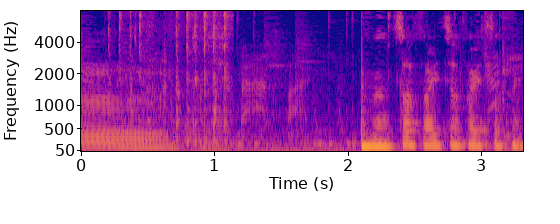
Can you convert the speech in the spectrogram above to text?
Mm, No, cofaj, cofaj, cofaj.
